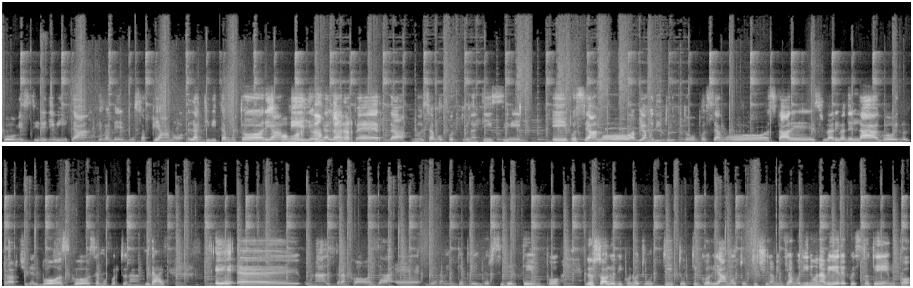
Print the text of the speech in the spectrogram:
come stile di vita anche, vabbè, lo sappiamo, l'attività motoria, Sport, meglio che all'aria certo. aperta, noi siamo fortunatissimi e possiamo, abbiamo di tutto, possiamo stare sulla riva del lago, inoltrarci nel bosco, siamo fortunati, dai. E eh, un'altra cosa è veramente prendersi del tempo. Lo so, lo dicono tutti, tutti corriamo, tutti ci lamentiamo di non avere questo tempo,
